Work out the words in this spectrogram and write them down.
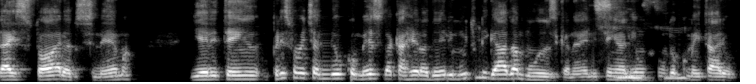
da história do cinema. E ele tem, principalmente ali o começo da carreira dele, muito ligado à música, né? Ele sim, tem ali um, um documentário.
